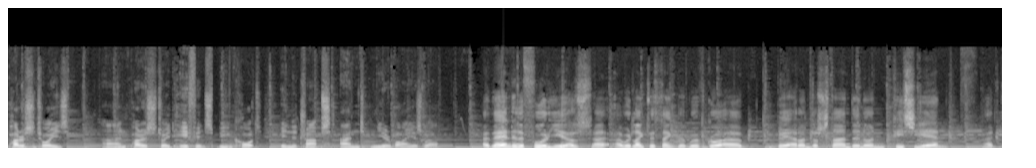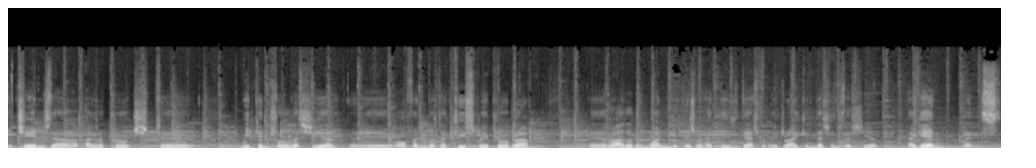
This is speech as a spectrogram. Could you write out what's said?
parasitoids and parasitoid aphids being caught in the traps and nearby as well. At the end of the four years, I, I would like to think that we've got a better understanding on PCN. We had to change our, our approach to weed control this year, uh, often with a two-spray programme uh, rather than one because we had these desperately dry conditions this year. Again, it's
